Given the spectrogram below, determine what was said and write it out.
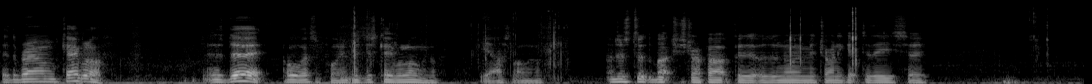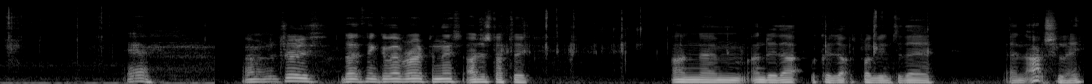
take the brown cable off. Let's do it. Oh, that's a point. Is this cable long enough? Yeah, that's long enough. I just took the battery strap out because it was annoying me trying to get to these, so... Yeah. I'm the truth. Don't think I've ever opened this. I just have to um, undo that because that's plugged into there. And actually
